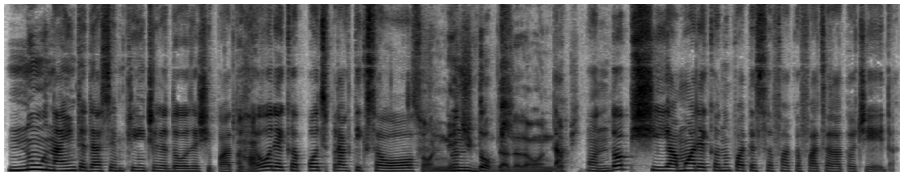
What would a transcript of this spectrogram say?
nu înainte de a se împlini cele 24 Aha. de ore, că poți practic să o, să o îndopi. Da, da, da, o îndopi. Da, o îndopi și ea moare că nu poate să facă față la tot ce ei dat.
